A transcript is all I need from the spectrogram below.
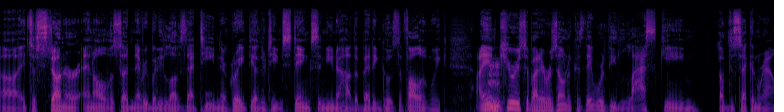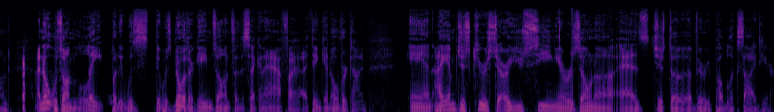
uh, it's a stunner, and all of a sudden everybody loves that team. They're great. The other team stinks, and you know how the betting goes the following week. I am mm-hmm. curious about Arizona because they were the last game of the second round. I know it was on late, but it was there was no other games on for the second half. I, I think in overtime. And mm-hmm. I am just curious: Are you seeing Arizona as just a, a very public side here?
